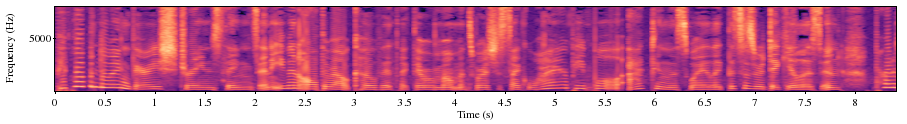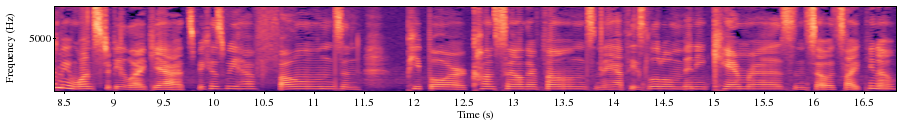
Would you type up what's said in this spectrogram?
People have been doing very strange things, and even all throughout COVID, like there were moments where it's just like, why are people acting this way? Like, this is ridiculous. And part of me wants to be like, yeah, it's because we have phones and people are constantly on their phones and they have these little mini cameras and so it's like you know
